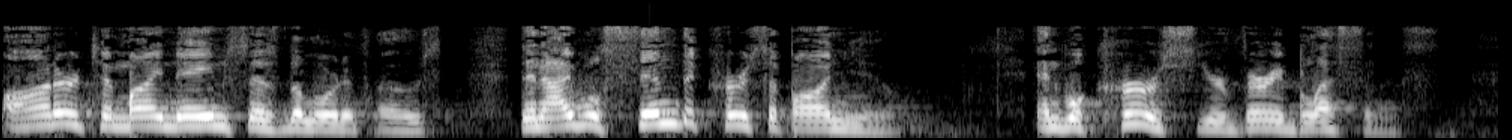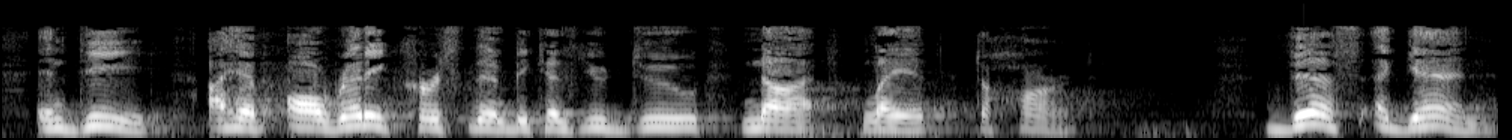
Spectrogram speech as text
honor to my name, says the Lord of hosts, then I will send the curse upon you, and will curse your very blessings. Indeed, I have already cursed them because you do not lay it to heart. This, again,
